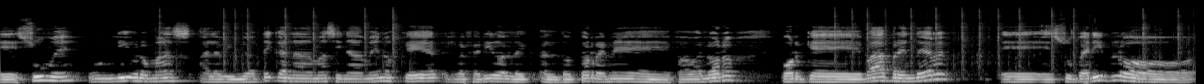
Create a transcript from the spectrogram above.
eh, sume un libro más a la biblioteca, nada más y nada menos que referido al, doctor René Favaloro, porque va a aprender eh, su periplo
